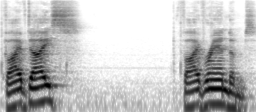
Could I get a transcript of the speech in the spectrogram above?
Five dice, five randoms.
